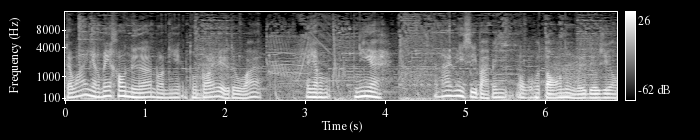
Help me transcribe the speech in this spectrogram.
แต่ว่ายังไม่เข้าเนื้อตอนนี้ทุนร้อยเอกถือว่ายังนี่ไงได้ไม่สี่บาทเป็นโอ้โหตองหนึ่งเลยเดียวเชียว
